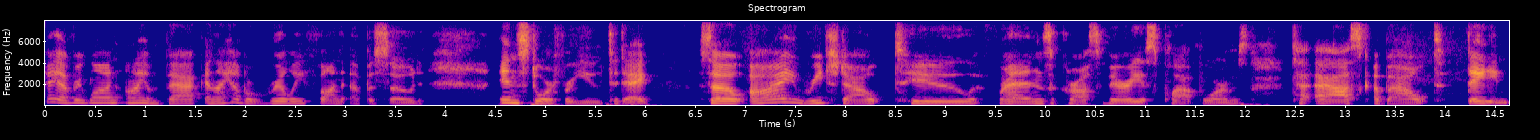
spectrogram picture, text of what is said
Hey everyone, I am back and I have a really fun episode in store for you today. So I reached out to friends across various platforms to ask about dating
